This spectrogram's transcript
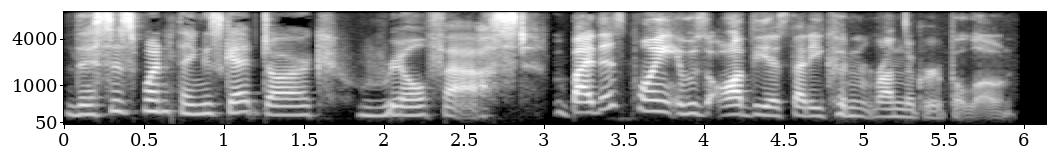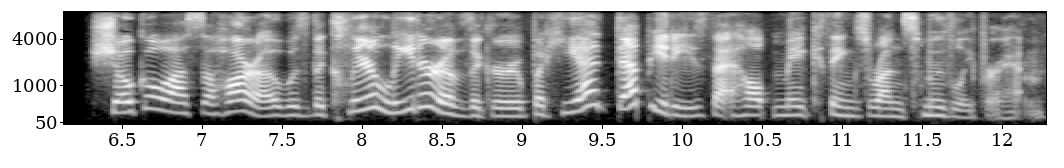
This is when things get dark real fast. By this point, it was obvious that he couldn't run the group alone. Shoko Asahara was the clear leader of the group, but he had deputies that helped make things run smoothly for him.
